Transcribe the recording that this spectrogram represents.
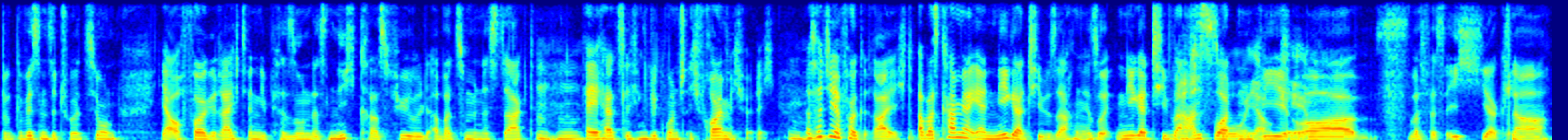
gewissen Situationen ja auch voll gereicht, wenn die Person das nicht krass fühlt, aber zumindest sagt, mhm. hey, herzlichen Glückwunsch, ich freue mich für dich. Mhm. Das hätte ja voll gereicht. Aber es kamen ja eher negative Sachen, also negative Ach Antworten so, ja, wie, okay. oh, was weiß ich, ja klar.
